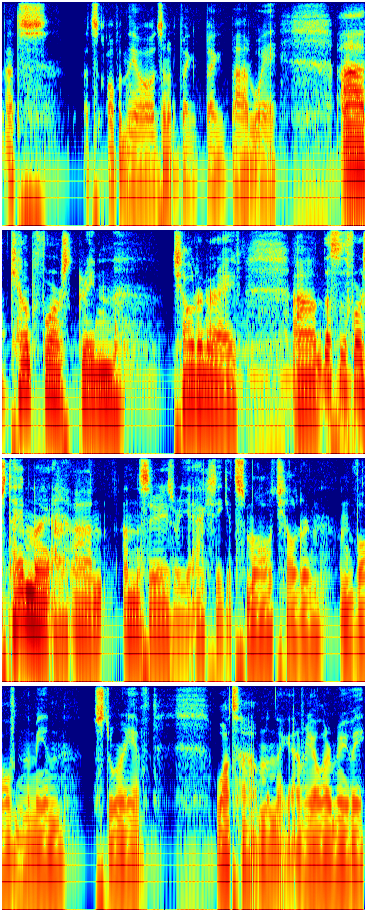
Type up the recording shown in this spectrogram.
that's that's up in the odds in a big, big, bad way. Uh, Camp Forest Green, children arrive. Um, this is the first time now um, in the series where you actually get small children involved in the main story of what's happening. Like every other movie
